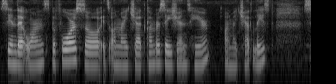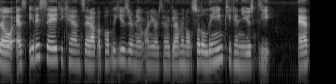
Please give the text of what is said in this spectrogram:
seen that once before so it's on my chat conversations here on my chat list. So as it is said, you can set up a public username on your Telegram and also the link. You can use the add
